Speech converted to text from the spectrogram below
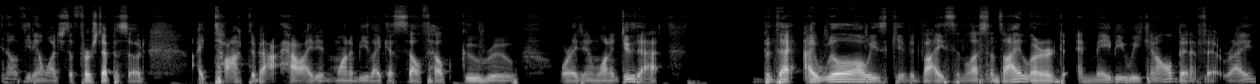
you know, if you didn't watch the first episode, I talked about how I didn't want to be like a self-help guru or I didn't want to do that but that I will always give advice and lessons I learned, and maybe we can all benefit, right?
